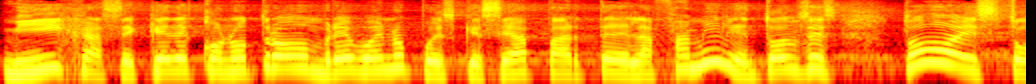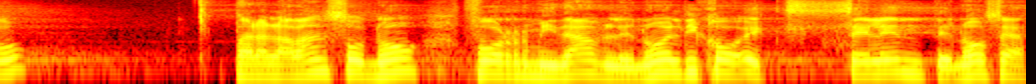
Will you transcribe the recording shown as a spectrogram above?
mi hija se quede con otro hombre, bueno, pues que sea parte de la familia. Entonces, todo esto para el avance no formidable, ¿no? Él dijo, excelente, ¿no? O sea,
